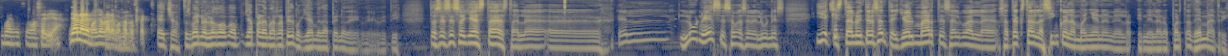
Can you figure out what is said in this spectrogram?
Buenísimo sería. Ya hablaremos, ya hablaremos al respecto. Hecho. Pues bueno, luego ya para más rápido porque ya me da pena de, de- de ti. Entonces eso ya está hasta la, ah, el lunes, ese va a ser el lunes. Y aquí está lo interesante. Yo el martes salgo a la... O sea, tengo que estar a las 5 de la mañana en el, en el aeropuerto de Madrid.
